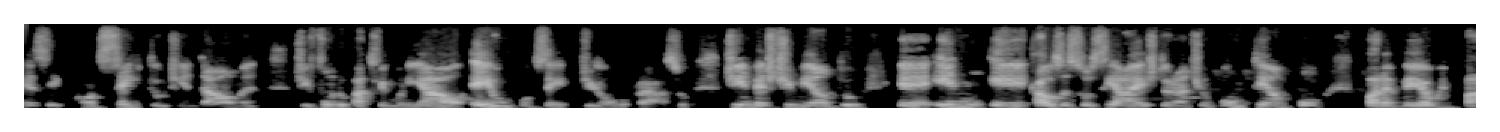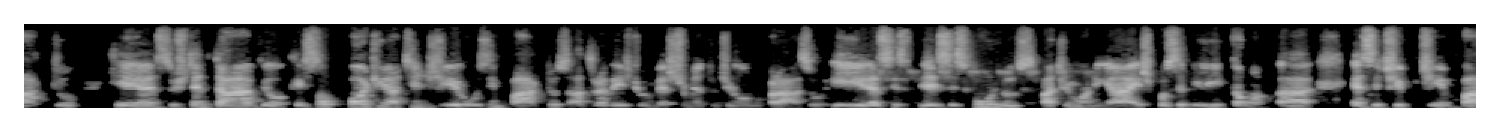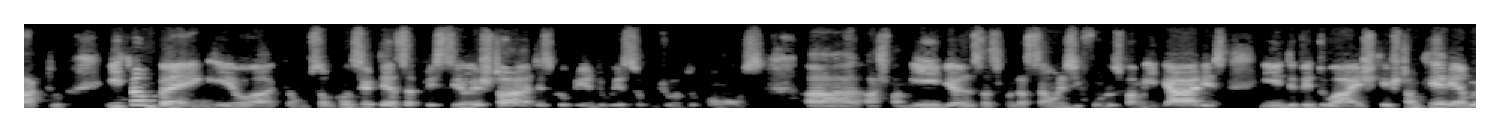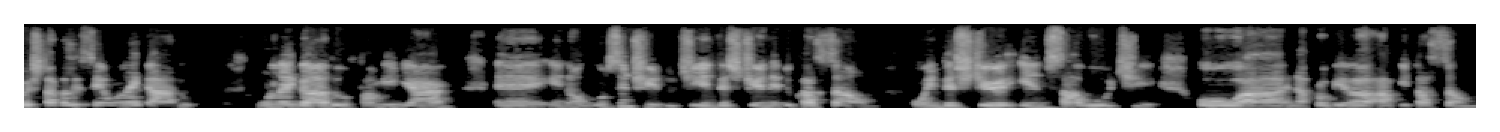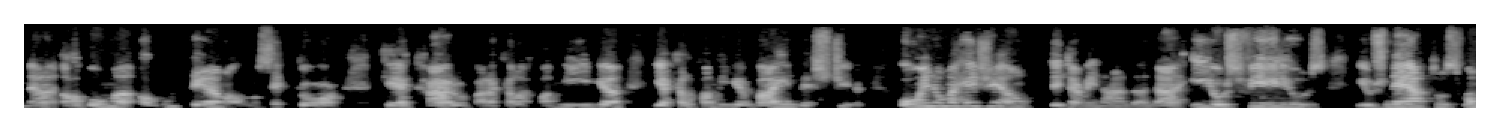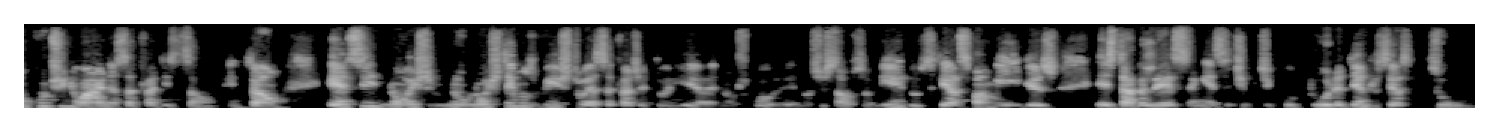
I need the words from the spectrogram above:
esse conceito de endowment, de fundo patrimonial, é um conceito de longo prazo, de investimento em, em causas sociais durante um bom tempo para ver o impacto que é sustentável, que só pode atingir os impactos através de um investimento de longo prazo. E esses, esses fundos patrimoniais possibilitam uh, esse tipo de impacto. E também, eu, uh, com certeza, a Priscila está descobrindo isso junto com os, uh, as famílias, as fundações e fundos familiares e individuais que estão querendo estabelecer um legado um legado familiar é, em algum sentido, de investir em educação, ou investir em saúde, ou ah, na própria habitação, né? Alguma, algum tema, algum setor que é caro para aquela família e aquela família vai investir ou em uma região determinada, né? E os filhos e os netos vão continuar nessa tradição. Então, esse nós nós temos visto essa trajetória nos, nos Estados Unidos que as famílias estabelecem esse tipo de cultura dentro de suas,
